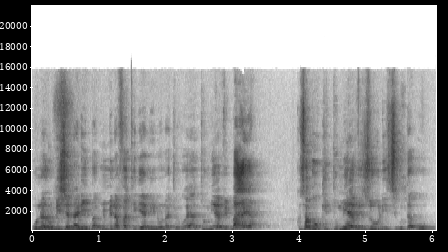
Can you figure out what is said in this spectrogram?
unarudisha na riba, mimi nafuatilia nini unacho? Wewe tumia vibaya, kwa sababu ukitumia vizuri si uta, u-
